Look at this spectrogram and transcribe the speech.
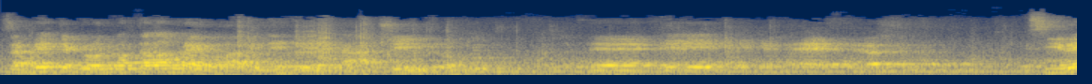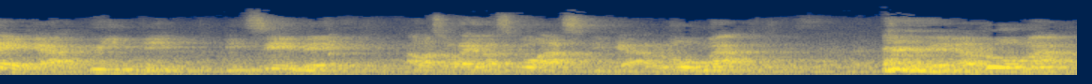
San Benedetto quello che porta l'Aurella vedete là al centro. Eh, e- e- e- si reca quindi insieme alla sorella scolastica a Roma. Eh, a Roma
